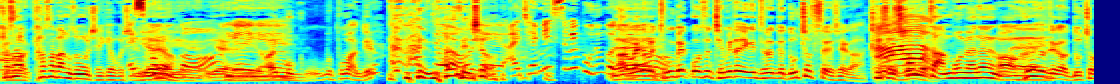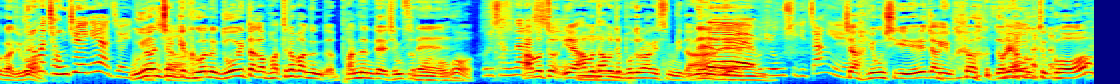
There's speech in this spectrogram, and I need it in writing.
타사. 타사 방송을 즐겨 보시는 거예요. 예, 예, 예, 예. 예. 아니, 뭐, 뭐 보면 안 돼요? 봐도 봐도 되죠. 예. 아니, 재밌으면 보는 거죠. 아, 네. 왜냐면 동백꽃은 재미다 얘기 들었는데 놓쳤어요, 제가. 그래서 아. 처음부터 안 보면은 어, 네. 그래서 제가 놓쳐가지고. 그러면 정주행 해야죠, 않게 그렇죠. 그거는 누워 있다가 봐- 들어봤는, 봤는데 재밌어서 네. 보는 거고. 우리 장나라 아무튼, 씨. 예, 한번 한번 좀 보도록 하겠습니다. 네. 네, 예. 우리 용식이 짱이에요. 자, 용식이 짱이고요. 노래 한 곡 듣고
